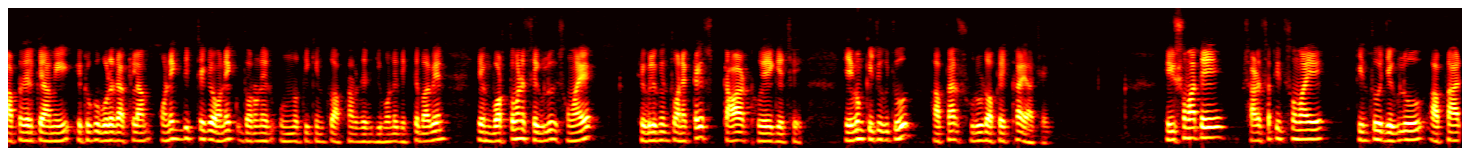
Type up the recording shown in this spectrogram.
আপনাদেরকে আমি এটুকু বলে রাখলাম, অনেক দিক থেকে অনেক ধরনের উন্নতি কিন্তু আপনাদের জীবনে দেখতে পাবেন এবং বর্তমানে সেগুলো সময়ে সেগুলো কিন্তু অনেকটাই স্টার্ট হয়ে গেছে এবং কিছু কিছু আপনার শুরুর অপেক্ষায় আছে। এই সময়তে সাড়ে সাতির সময়ে কিন্তু যেগুলো আপনার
